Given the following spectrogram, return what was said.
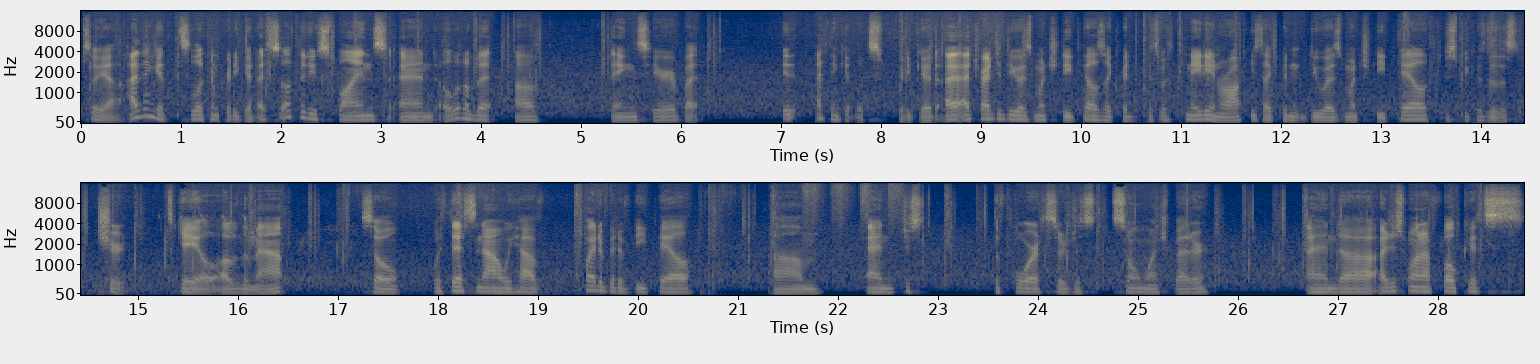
so yeah, I think it's looking pretty good. I still have to do splines and a little bit of things here, but it, I think it looks pretty good. I, I tried to do as much detail as I could because with Canadian Rockies, I couldn't do as much detail just because of the sheer scale of the map. So with this now, we have quite a bit of detail um, and just the forests are just so much better. And uh, I just want to focus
